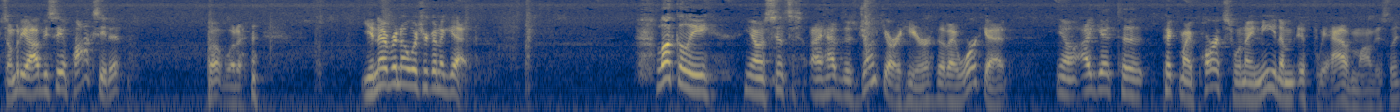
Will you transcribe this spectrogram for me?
Somebody obviously epoxied it. But what? you never know what you're going to get. Luckily, you know, since I have this junkyard here that I work at, you know, I get to pick my parts when I need them, if we have them, obviously.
